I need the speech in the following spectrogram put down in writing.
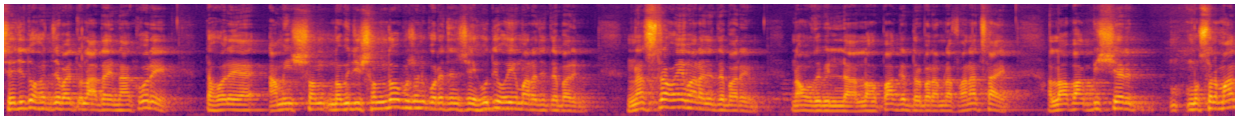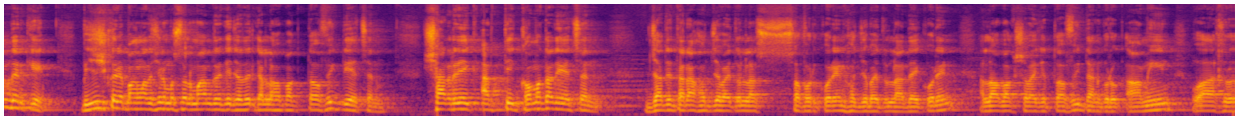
সে যদি হজ্জে বাইতুল আদায় না করে, তাহলে আমি নবীজি সন্দেহ পোষণ করেছেন সে হুদি হয়ে মারা যেতে পারেন, নাসরা হয়ে মারা যেতে পারেন। নওয়াজবিল্লা আল্লাহ পাকের দরবার আমরা ফানা চাই। আল্লাহ পাক বিশ্বের মুসলমানদেরকে, বিশেষ করে বাংলাদেশের মুসলমানদেরকে যাদেরকে আল্লাহ পাক তৌফিক দিয়েছেন, শারীরিক, আর্থিক ক্ষমতা দিয়েছেন, যাতে তারা হজ্জে বাইতুল্লাহ সফর করেন, হজ্জে বাইতুল্লাহ আদায় করেন, আল্লাহ পাক সবাইকে তৌফিক দান করুক, আমিন। ও আখির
